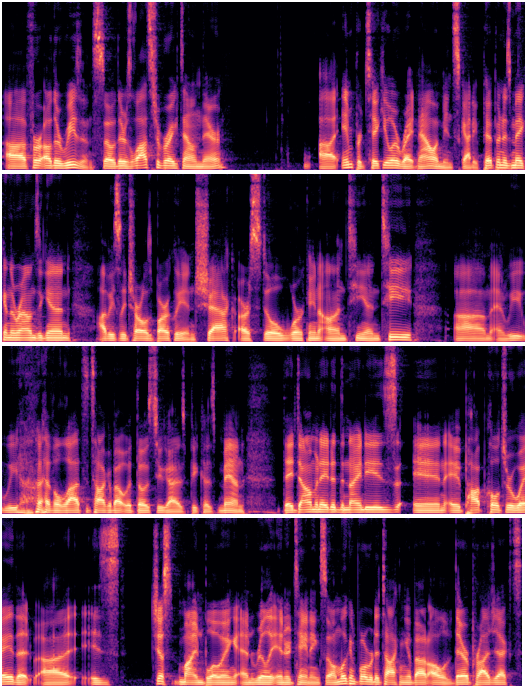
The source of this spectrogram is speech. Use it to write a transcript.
uh, for other reasons. So there's lots to break down there. Uh, in particular, right now, I mean, Scottie Pippen is making the rounds again. Obviously, Charles Barkley and Shaq are still working on TNT. Um, and we, we have a lot to talk about with those two guys because, man, they dominated the 90s in a pop culture way that uh, is just mind blowing and really entertaining. So I'm looking forward to talking about all of their projects.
